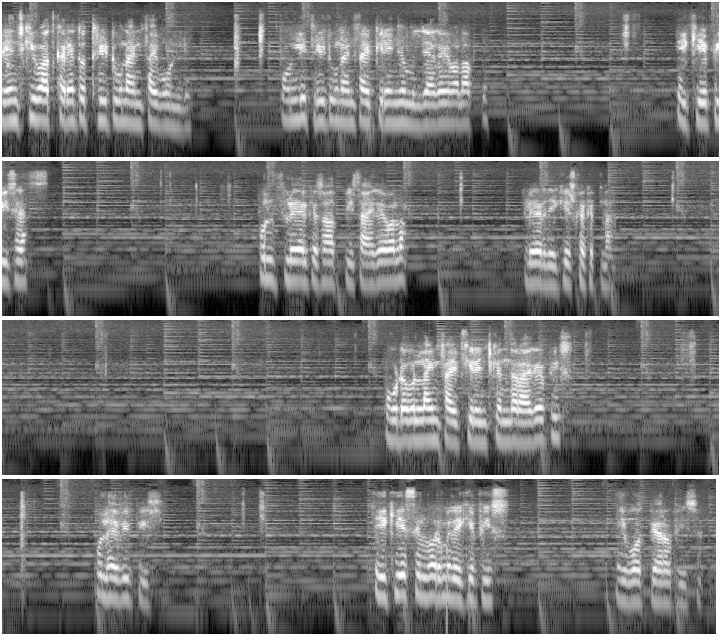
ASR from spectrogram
रेंज की बात करें तो three two nine five only only three two nine five की रेंज में मिल जाएगा ये वाला आपको। एक ये पीस है। फुल फ्लेयर के साथ पीस आएगा वाला। फ्लेयर देखिए इसका कितना। फोर डबल नाइन फाइव की रेंज के अंदर आएगा पीस फुल हैवी पीस एक ये सिल्वर में देखिए पीस ये बहुत प्यारा पीस है।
